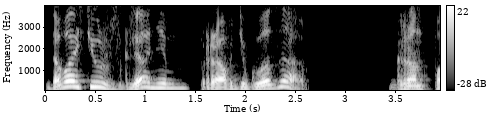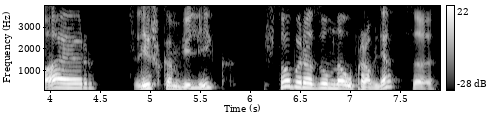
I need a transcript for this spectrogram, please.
Давайте уж взглянем правде в глаза. Гранд-Пайер слишком велик, чтобы разумно управляться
